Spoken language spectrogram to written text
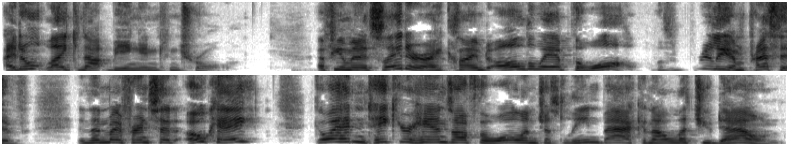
I don't like not being in control. A few minutes later, I climbed all the way up the wall. It was really impressive. And then my friend said, Okay, go ahead and take your hands off the wall and just lean back and I'll let you down.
